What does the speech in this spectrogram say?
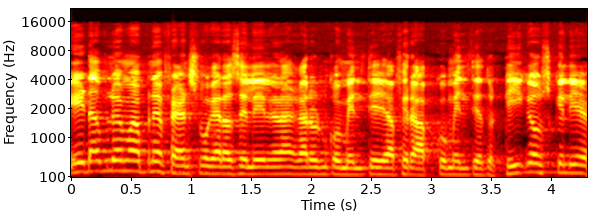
ए डब्ल्यू एम अपने फ्रेंड्स वगैरह से ले लेना, अगर उनको मिलती है या फिर आपको मिलती है तो ठीक है उसके लिए।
